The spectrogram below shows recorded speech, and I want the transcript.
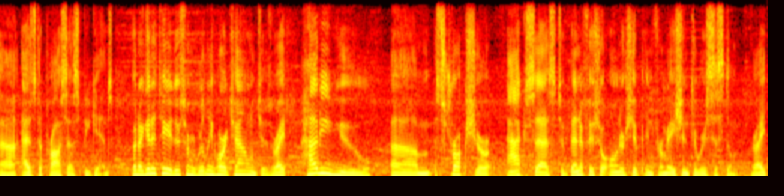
uh, as the process begins. But I got to tell you, there's some really hard challenges, right? How do you um, structure access to beneficial ownership information through a system, right?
